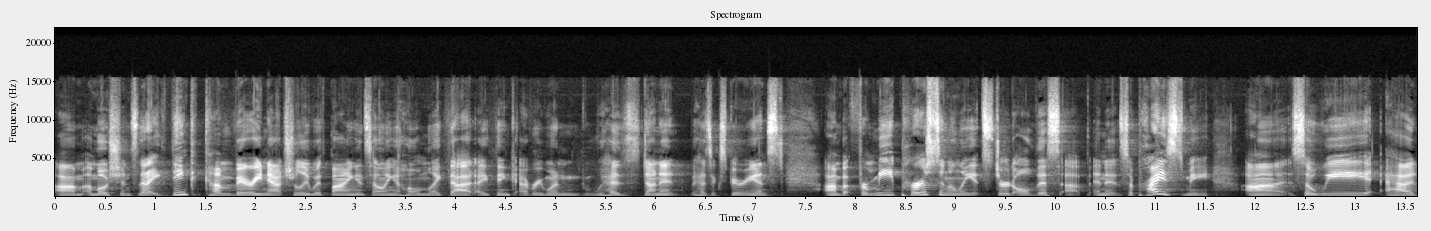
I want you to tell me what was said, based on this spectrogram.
um, emotions that I think come very naturally with buying and selling a home like that. I think everyone has done it, has experienced. Um, but for me personally, it stirred all this up and it surprised me. Uh, so we had,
